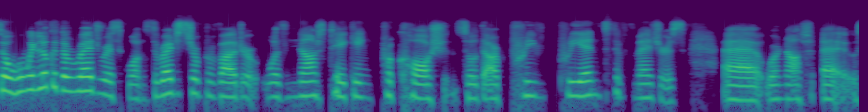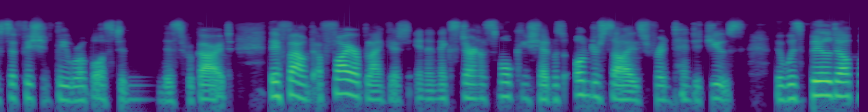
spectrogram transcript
So when we look at the red risk ones, the registered provider was not taking precautions. So our pre preemptive measures uh, were not uh, sufficiently robust in this regard. They found a fire blanket in an external smoking shed was undersized for intended use. There was build-up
